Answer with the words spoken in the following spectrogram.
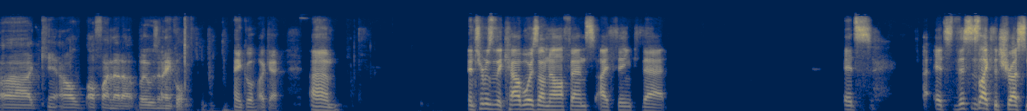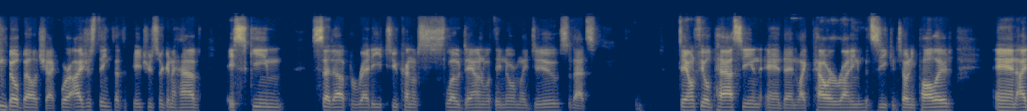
Uh, I can't. I'll I'll find that out. But it was an ankle. Ankle. Okay. Um, in terms of the Cowboys on offense, I think that it's it's this is like the trust in Bill Belichick, where I just think that the Patriots are going to have a scheme set up ready to kind of slow down what they normally do. So that's downfield passing and then like power running with Zeke and Tony Pollard. And I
